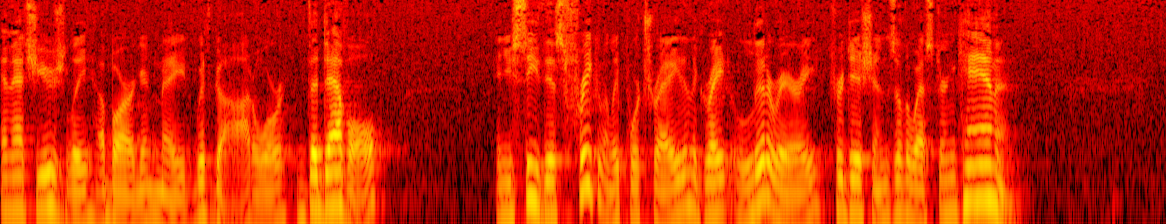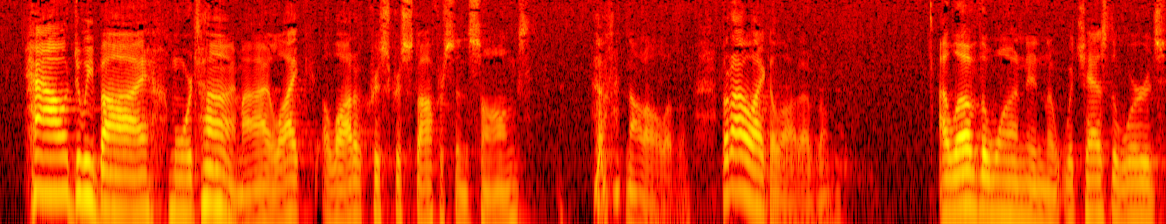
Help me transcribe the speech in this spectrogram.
And that's usually a bargain made with God or the devil. And you see this frequently portrayed in the great literary traditions of the Western canon. How do we buy more time? I like a lot of Chris Kristofferson songs. Not all of them, but I like a lot of them. I love the one in the, which has the words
